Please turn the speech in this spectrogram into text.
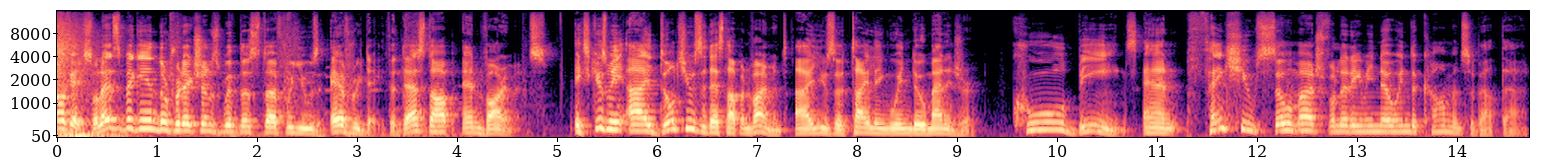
Okay, so let's begin the predictions with the stuff we use every day, the desktop environments. Excuse me, I don't use a desktop environment, I use a tiling window manager. Cool beans, and thank you so much for letting me know in the comments about that.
